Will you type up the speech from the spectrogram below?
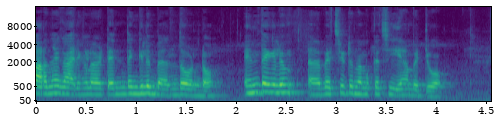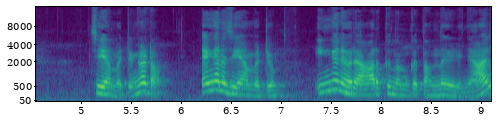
പറഞ്ഞ കാര്യങ്ങളുമായിട്ട് എന്തെങ്കിലും ബന്ധമുണ്ടോ? എന്തെങ്കിലും വെച്ചിട്ട് നമുക്ക് ചെയ്യാൻ പറ്റുമോ ചെയ്യാൻ പറ്റും കേട്ടോ. എങ്ങനെ ചെയ്യാൻ പറ്റും? ഇങ്ങനെ ഒരു ആർക്ക് നമുക്ക് തന്നു കഴിഞ്ഞാൽ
